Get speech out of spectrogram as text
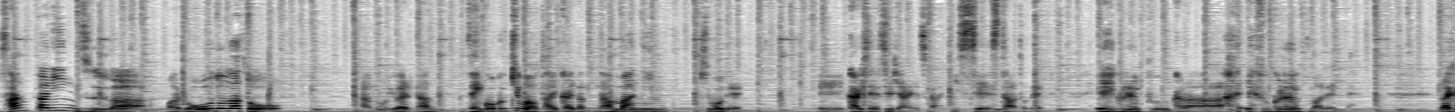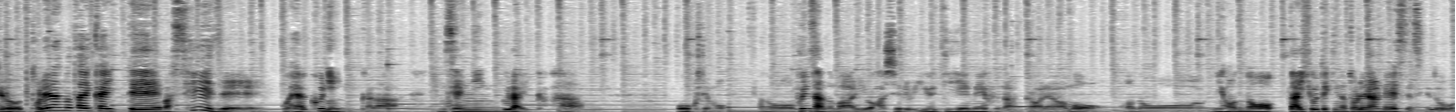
参加人数は、まあ、ロードだと、あのいわゆる全国規模の大会だと何万人規模で、えー、開催するじゃないですか。一斉スタートで。A グループから F グループまで。だけど、トレランの大会って、まあ、せいぜい500人から2000人ぐらいかな。多くても。あの富士山の周りを走る UTMF なんかはもうあの日本の代表的なトレランレースですけど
